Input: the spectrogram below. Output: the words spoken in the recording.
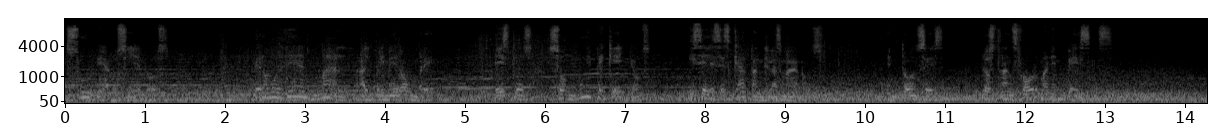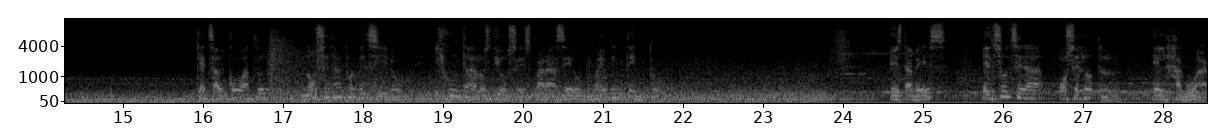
sube a los cielos, pero moldean mal al primer hombre. Estos son muy pequeños y se les escapan de las manos. Entonces los transforman en peces. Quetzalcoatl no se da por vencido y junta a los dioses para hacer un nuevo intento. Esta vez, el sol será Ocelotl, el jaguar.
